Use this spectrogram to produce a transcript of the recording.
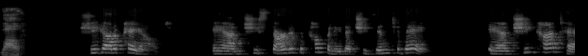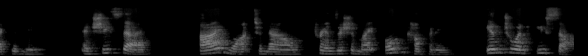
Wow. She got a payout and she started the company that she's in today. And she contacted me and she said, I want to now transition my own company into an ESOP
